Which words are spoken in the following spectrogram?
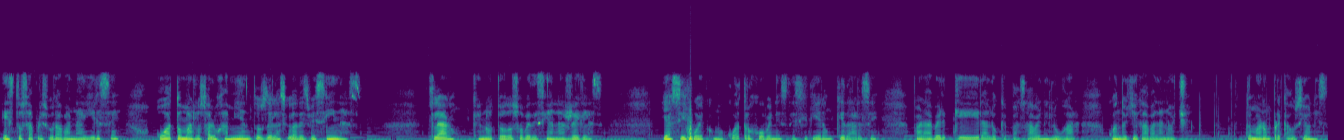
estos se apresuraban a irse o a tomar los alojamientos de las ciudades vecinas. Claro que no todos obedecían las reglas, y así fue como cuatro jóvenes decidieron quedarse para ver qué era lo que pasaba en el lugar cuando llegaba la noche. Tomaron precauciones.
